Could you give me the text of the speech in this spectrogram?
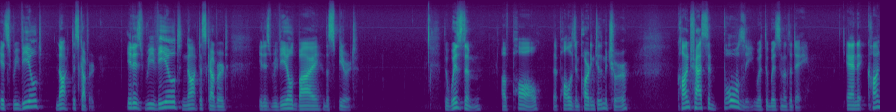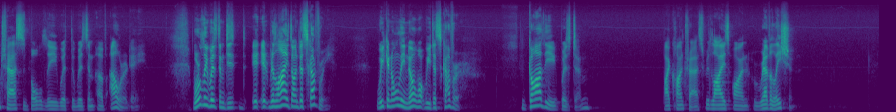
it's revealed, not discovered. It is revealed, not discovered it is revealed by the Spirit. The wisdom of Paul, that Paul is imparting to the mature, contrasted boldly with the wisdom of the day. And it contrasts boldly with the wisdom of our day. Worldly wisdom, it, relies on discovery. We can only know what we discover. Godly wisdom, by contrast, relies on revelation.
